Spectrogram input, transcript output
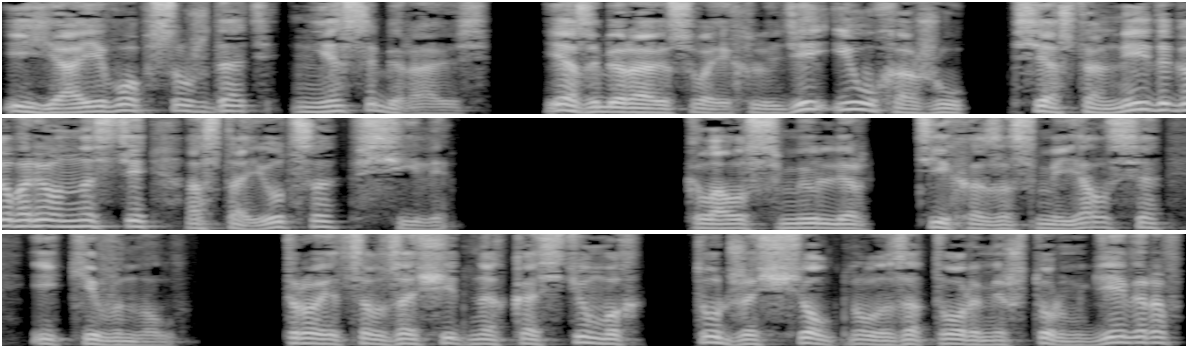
и я его обсуждать не собираюсь. Я забираю своих людей и ухожу. Все остальные договоренности остаются в силе. Клаус Мюллер тихо засмеялся и кивнул. Троица в защитных костюмах тут же щелкнула затворами штурмгеверов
